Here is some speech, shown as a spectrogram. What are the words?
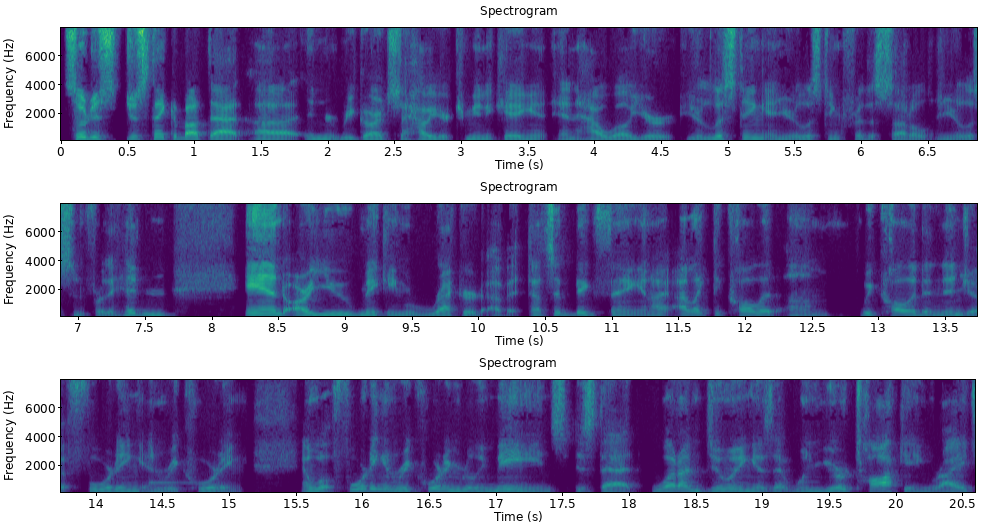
So just just think about that uh, in regards to how you're communicating and how well you're you're listening and you're listening for the subtle and you're listening for the hidden, and are you making record of it? That's a big thing, and I, I like to call it um, we call it a ninja fording and recording. And what fording and recording really means is that what I'm doing is that when you're talking, right,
